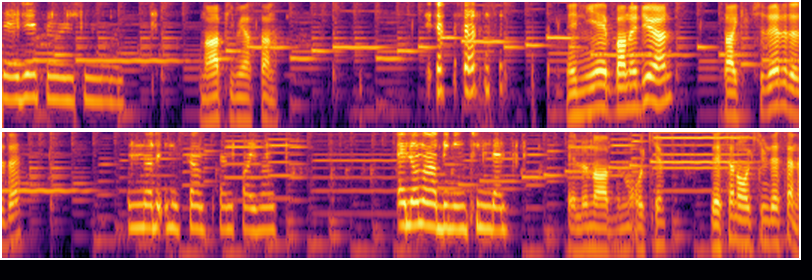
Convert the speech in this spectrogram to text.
DC teknolojisinden. Ne yapayım yazsana. E niye bana diyorsun? Takipçileri de de. Bunlar insan, sen hayvan. Elon abininkinden. Elon abimi o kim? Desene o kim desene.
